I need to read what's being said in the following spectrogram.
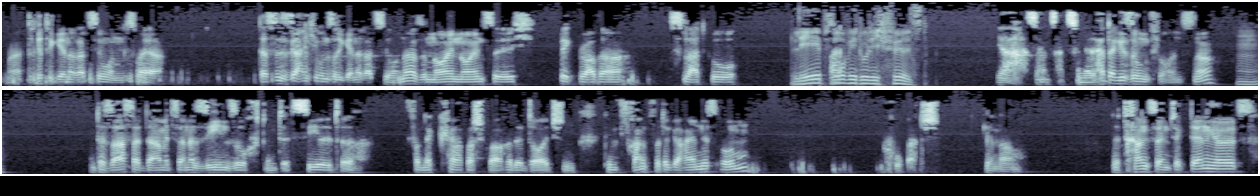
Ne? Dritte Generation. Das war ja, das ist ja eigentlich unsere Generation, ne? Also 99, Big Brother, Slutgo. Leb so, wie du dich fühlst. Ja, sensationell. Hat er gesungen für uns, ne? Mhm. Und da saß er da mit seiner Sehnsucht und erzählte von der Körpersprache der Deutschen, dem Frankfurter Geheimnis um Kovac. Genau. Er trank seinen Jack Daniels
